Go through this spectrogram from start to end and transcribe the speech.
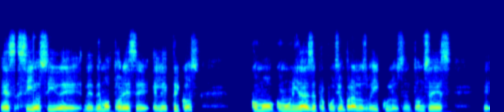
es sí o sí de, de, motores eh, eléctricos como, como unidades de propulsión para los vehículos. Entonces, eh,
